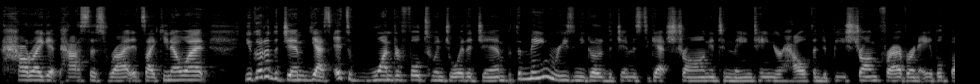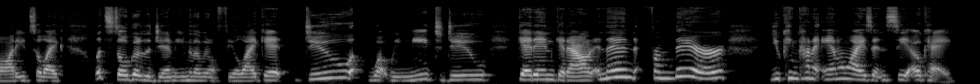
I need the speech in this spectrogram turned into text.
how do I get past this rut? It's like, you know what? You go to the gym. Yes, it's wonderful to enjoy the gym, but the main reason you go to the gym is to get strong and to maintain your health and to be strong forever and able bodied. So, like, let's still go to the gym, even though we don't feel like it. Do what we need to do, get in, get out. And then from there, you can kind of analyze it and see, okay,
